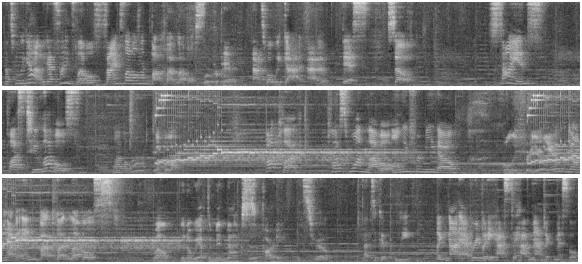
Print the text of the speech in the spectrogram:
That's what we got. We got science levels. Science levels and butt plug levels. We're prepared. That's what we got out of this. So, science plus two levels. Level up. Level up. Butt plug plus one level. Only for me though. Only for you. You don't have any butt plug levels. Well, you know, we have to min max as a party. It's true. That's a good point. Like, not everybody has to have magic missile.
